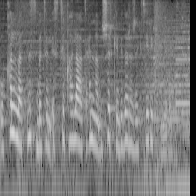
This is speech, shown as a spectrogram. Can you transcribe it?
وقلت نسبة الاستقالات عندنا بالشركة بدرجة كثير كبيرة.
